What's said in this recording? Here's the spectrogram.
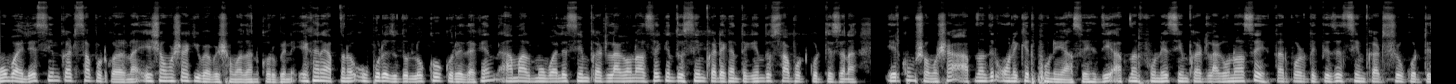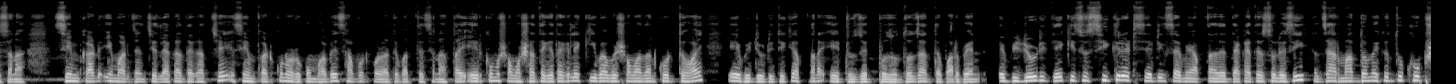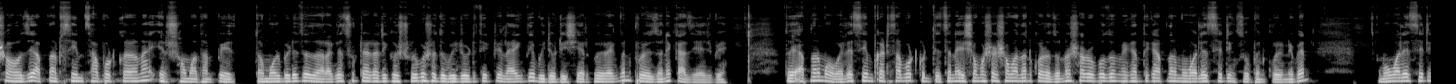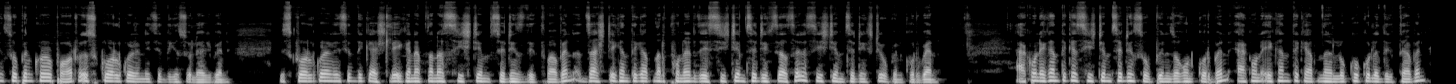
মোবাইলে সিম card support করে না, এই সমস্যা কীভাবে সমাধান করবেন? এখানে আপনারা উপরে যদি লক্ষ্য করে দেখেন, আমার মোবাইলে সিম কার্ড লাগানো আছে, কিন্তু সিম কার্ড এখান থেকে কিন্তু সাপোর্ট করতেছে না। এরকম সমস্যা আপনাদের অনেকের ফোনে আছে, যে আপনার ফোনে সিম কার্ড লাগানো আছে, তারপর দেখতেছে সিম কার্ড শো করতেছে না। সিম কার্ড ইমার্জেন্সি লেখা দেখাচ্ছে, সিম কার্ড কোনো রকমভাবে সাপোর্ট করাতে পারতেছে না। তাই এরকম সমস্যা থেকে থাকলে কীভাবে সমাধান করতে হয়, এই ভিডিওটি থেকে আপনারা এ টু জেড পর্যন্ত জানতে পারবেন। এই ভিডিওটিতে কিছু সিক্রেট সেটিংস আমি আপনাদের দেখাতে চলেছি, যার মাধ্যমে কিন্তু খুব সহজে আপনার সিম সাপোর্ট করে না, এর সমাধান পেয়ে তো মূল ভিডিওতে যার আগে ছোট্ট একটা রিকোয়েস্ট করব, শুধু ভিডিওটিতে একটি লাইক দিয়ে ভিডিওটি শেয়ার করে রাখবেন, প্রয়োজনে কাজে আসবে। তো আপনার মোবাইলে সিম কার্ড সাপোর্ট করতেছে না এই সমস্যার সমাধান করার জন্য সর্বপ্রথম এখান থেকে আপনার মোবাইলের সেটিংস ওপেন করে নেবেন। মোবাইলের সেটিংস ওপেন করার পর স্ক্রল করে নিচের দিকে চলে আসবেন। স্ক্রল করে নিচের দিকে আসলে এখানে আপনারা সিস্টেম সেটিংস দেখতে পাবেন। জাস্ট এখান থেকে আপনার ফোনের যে সিস্টেম সেটিংস আছে সিস্টেম সেটিংসটি ওপেন করবেন। এখন এখান থেকে সিস্টেম সেটিংস ওপেন যখন করবেন, এখন এখান থেকে আপনারা লক্ষ্য করে দেখতে পাবেন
